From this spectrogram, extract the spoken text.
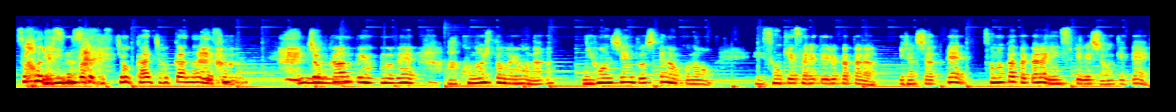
そうです。やりなさいそうです直感、直感なんです。直感っていうので、あこの人のような日本人としてのこのえー尊敬されている方がいらっしゃってその方からインスピレーションを受けて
